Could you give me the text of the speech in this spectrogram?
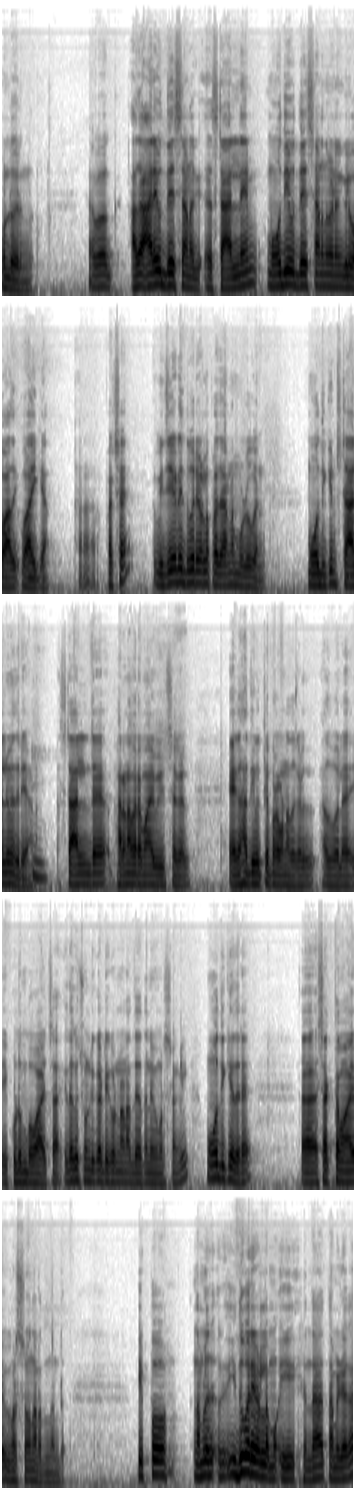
കൊണ്ടുവരുന്നത്. അപ്പോൾ അത് ആരെ ഉദ്ദേശിച്ചാണ്? സ്റ്റാലിനെയും മോദിയെ ഉദ്ദേശിച്ചാണെന്ന് വേണമെങ്കിൽ വാദി വായിക്കാം. പക്ഷേ വിജയുടെ ഇതുവരെയുള്ള പ്രചാരണം മുഴുവൻ മോദിക്കും സ്റ്റാലിനും സ്റ്റാലിനുമെതിരെയാണ്. സ്റ്റാലിന്റെ ഭരണപരമായ വീഴ്ചകൾ ഏകാധിപത്യ പ്രവണതകൾ അതുപോലെ ഈ കുടുംബവാഴ്ച ഇതൊക്കെ ചൂണ്ടിക്കാട്ടിക്കൊണ്ടാണ് അദ്ദേഹത്തിന്റെ വിമർശനങ്ങൾ മോദിക്കെതിരെ ശക്തമായ വിമർശനവും നടത്തുന്നുണ്ട്. ഇപ്പോൾ നമ്മൾ ഇതുവരെയുള്ള ഈ എന്താ തമിഴക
